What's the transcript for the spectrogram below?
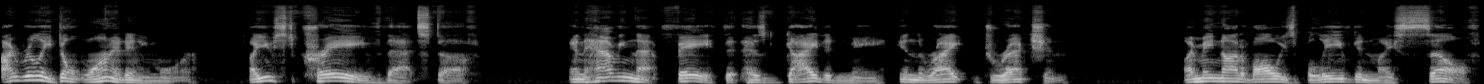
I really don't want it anymore. I used to crave that stuff. And having that faith that has guided me in the right direction. I may not have always believed in myself,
